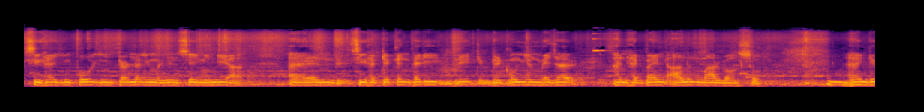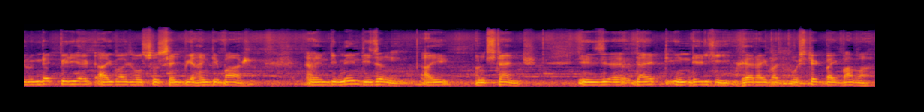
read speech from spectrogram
she had imposed internal emergency in India and she had taken very great draconian measure and had banned Anand Marg also. And during that period, I was also sent behind the bar. And the main reason I understand is uh, that in Delhi, where I was posted by Baba,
